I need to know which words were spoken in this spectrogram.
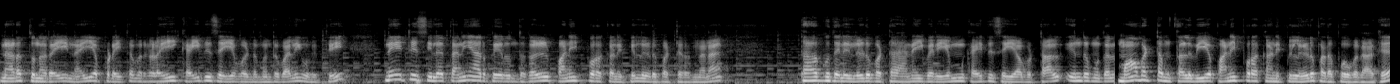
நடத்துனரை நையப்புடைத்தவர்களை கைது செய்ய வேண்டும் என்று வலியுறுத்தி நேற்று சில தனியார் பேருந்துகள் பணிப்புறக்கணிப்பில் ஈடுபட்டிருந்தன. தாக்குதலில் ஈடுபட்ட அனைவரையும் கைது செய்யாவிட்டால் இன்று முதல் மாவட்டம் தழுவிய பணிப்புறக்கணிப்பில் ஈடுபடப் போவதாக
